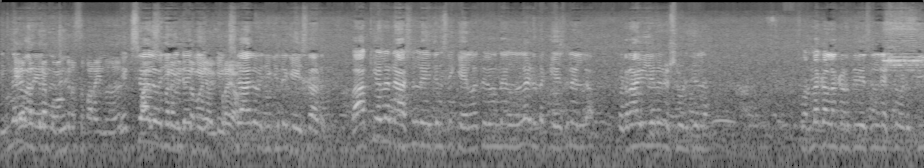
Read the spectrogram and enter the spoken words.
നിങ്ങൾ കേരളത്തിലെ കോൺഗ്രസ് പറയുന്നത് എക്സാലോജിക്കിന്റെ കേസാണ്. ബാക്കിയുള്ള നാഷണൽ ഏജൻസി കേരളത്തിൽ വന്ന എല്ലാ എടുത്ത കേസിലെല്ലാം പിണറായി വിജയനെ രക്ഷപ്പെടുത്തില്ല സ്വർണക്കള്ളക്കടത്ത് കേസിൽ രക്ഷപ്പെടുത്തി.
